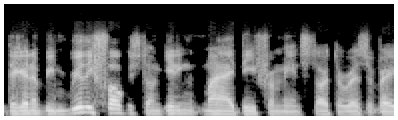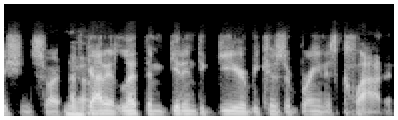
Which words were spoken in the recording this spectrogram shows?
They're gonna be really focused on getting my ID from me and start the reservation. So I, Yeah. I've got to let them get into gear because their brain is clouded.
